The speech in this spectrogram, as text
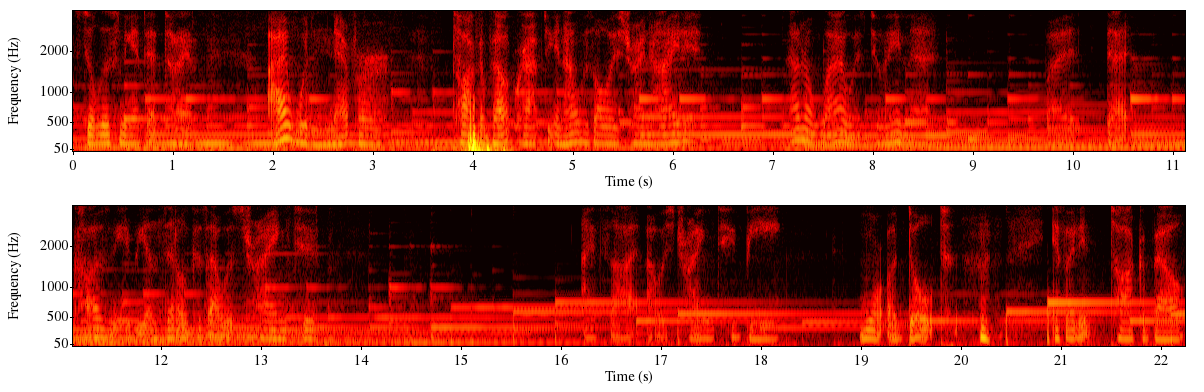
still listening at that time, I would never talk about crafting, and I was always trying to hide it. I don't know why I was doing that but that caused me to be unsettled because I was trying to, was trying to be more adult if I didn't talk about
